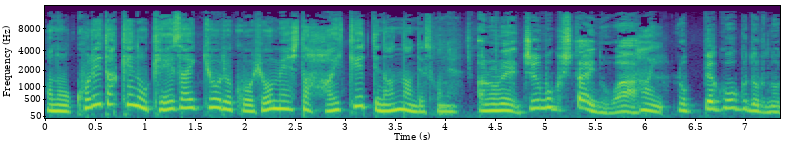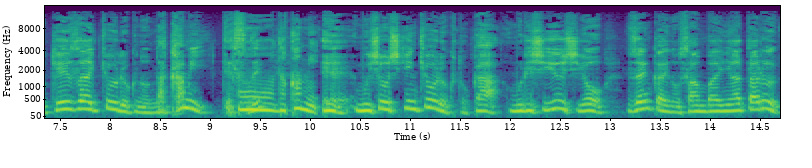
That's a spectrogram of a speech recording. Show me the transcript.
あのこれだけの経済協力を表明した背景って何なんですかね？あのね、注目したいのは、はい600億ドルの経済協力の中身ですね。中身ええ、無償資金協力とか無利子融資を前回の3倍に当たる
